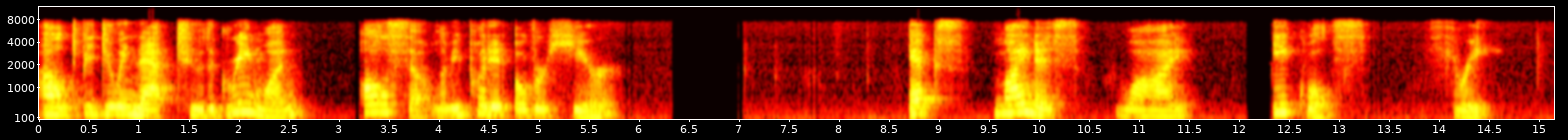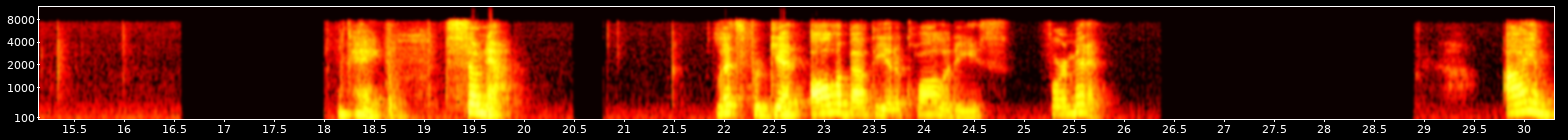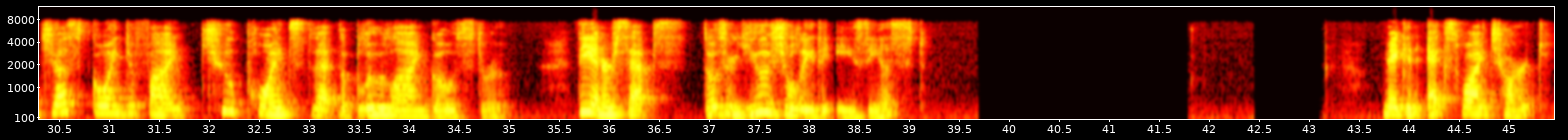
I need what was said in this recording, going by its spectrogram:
I'll be doing that to the green one also. Let me put it over here. X minus Y equals 3. Okay, so now Let's forget all about the inequalities for a minute. I am just going to find two points that the blue line goes through. The intercepts, those are usually the easiest. Make an XY chart.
